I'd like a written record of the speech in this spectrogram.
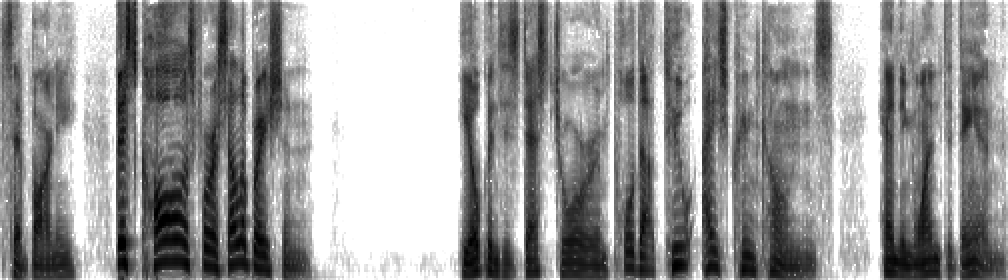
said Barney. This calls for a celebration. He opened his desk drawer and pulled out two ice cream cones, handing one to Dan.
